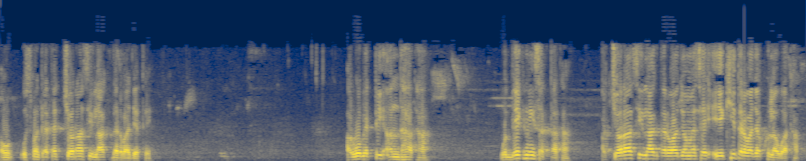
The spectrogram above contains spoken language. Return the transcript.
और उसमें कहते हैं, चौरासी लाख दरवाजे थे। और वो व्यक्ति अंधा था। वो देख नहीं सकता था। और चौरासी लाख दरवाजों में से एक ही दरवाज़ा खुला हुआ था।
